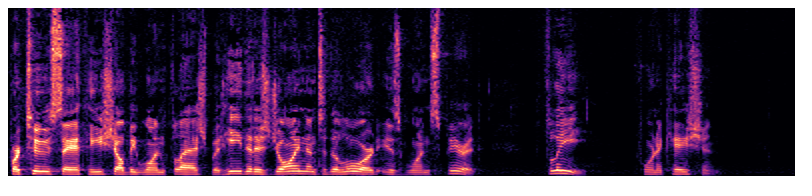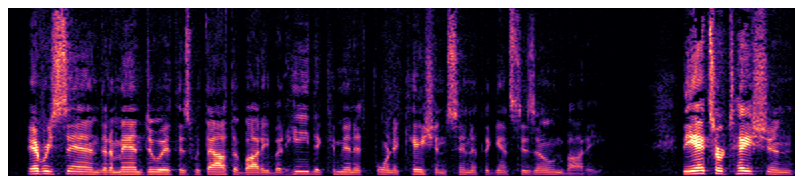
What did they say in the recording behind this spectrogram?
For two, saith he, shall be one flesh, but he that is joined unto the Lord is one spirit. Flee fornication. Every sin that a man doeth is without the body, but he that committeth fornication sinneth against his own body. The exhortation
